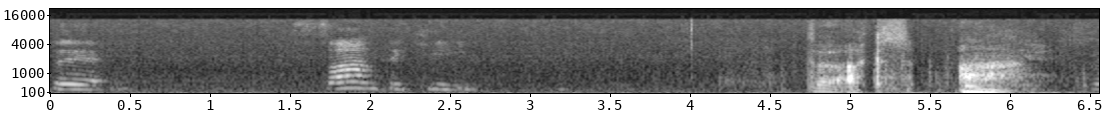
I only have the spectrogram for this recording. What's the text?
ти, сам такий, Так. А, все.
